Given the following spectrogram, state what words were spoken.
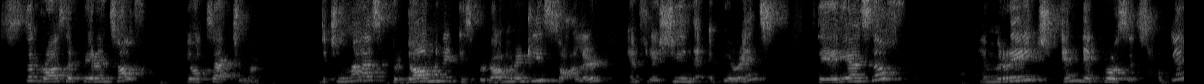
This is the gross appearance of yolk sac tumor. The tumor has predominant is predominantly solid and fleshy in appearance. The areas of hemorrhage and necrosis. Okay.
